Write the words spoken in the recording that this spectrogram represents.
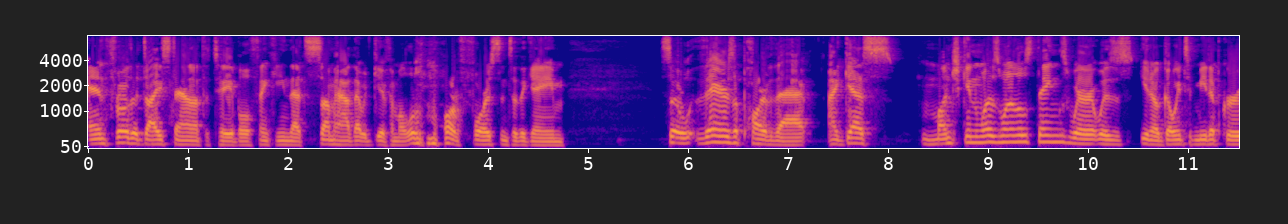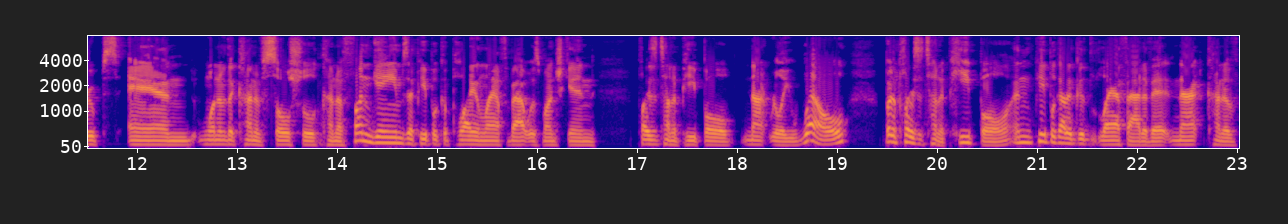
and throw the dice down at the table, thinking that somehow that would give him a little more force into the game. So there's a part of that. I guess Munchkin was one of those things where it was, you know, going to meetup groups and one of the kind of social, kind of fun games that people could play and laugh about was Munchkin. Plays a ton of people, not really well, but it plays a ton of people, and people got a good laugh out of it. And that kind of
